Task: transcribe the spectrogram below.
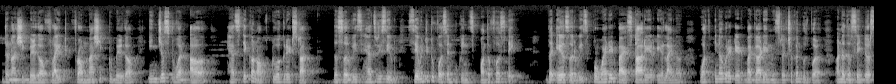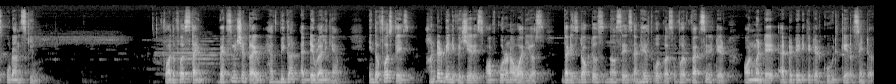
The Nashik Belgaum flight from Nashik to Belgaum in just one hour has taken off to a great start. The service has received 72% bookings on the first day. The air service provided by Star Air airliner was inaugurated by Guardian Minister Chhagan Bhujbal under the center's Udan scheme. For the first time, vaccination drive has begun at Devrali camp. In the first phase, 100 beneficiaries of Corona warriors, that is doctors, nurses and health workers were vaccinated on Monday at the dedicated COVID care center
